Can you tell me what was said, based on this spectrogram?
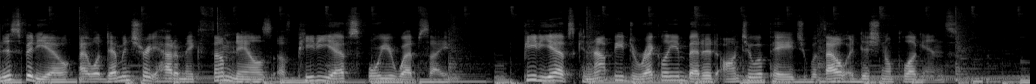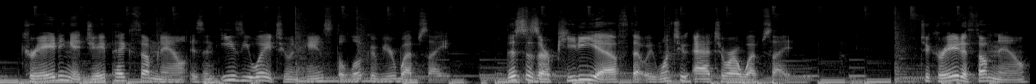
this video, I will demonstrate how to make thumbnails of PDFs for your website. PDFs cannot be directly embedded onto a page without additional plugins. Creating a JPEG thumbnail is an easy way to enhance the look of your website. This is our PDF that we want to add to our website. To create a thumbnail,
